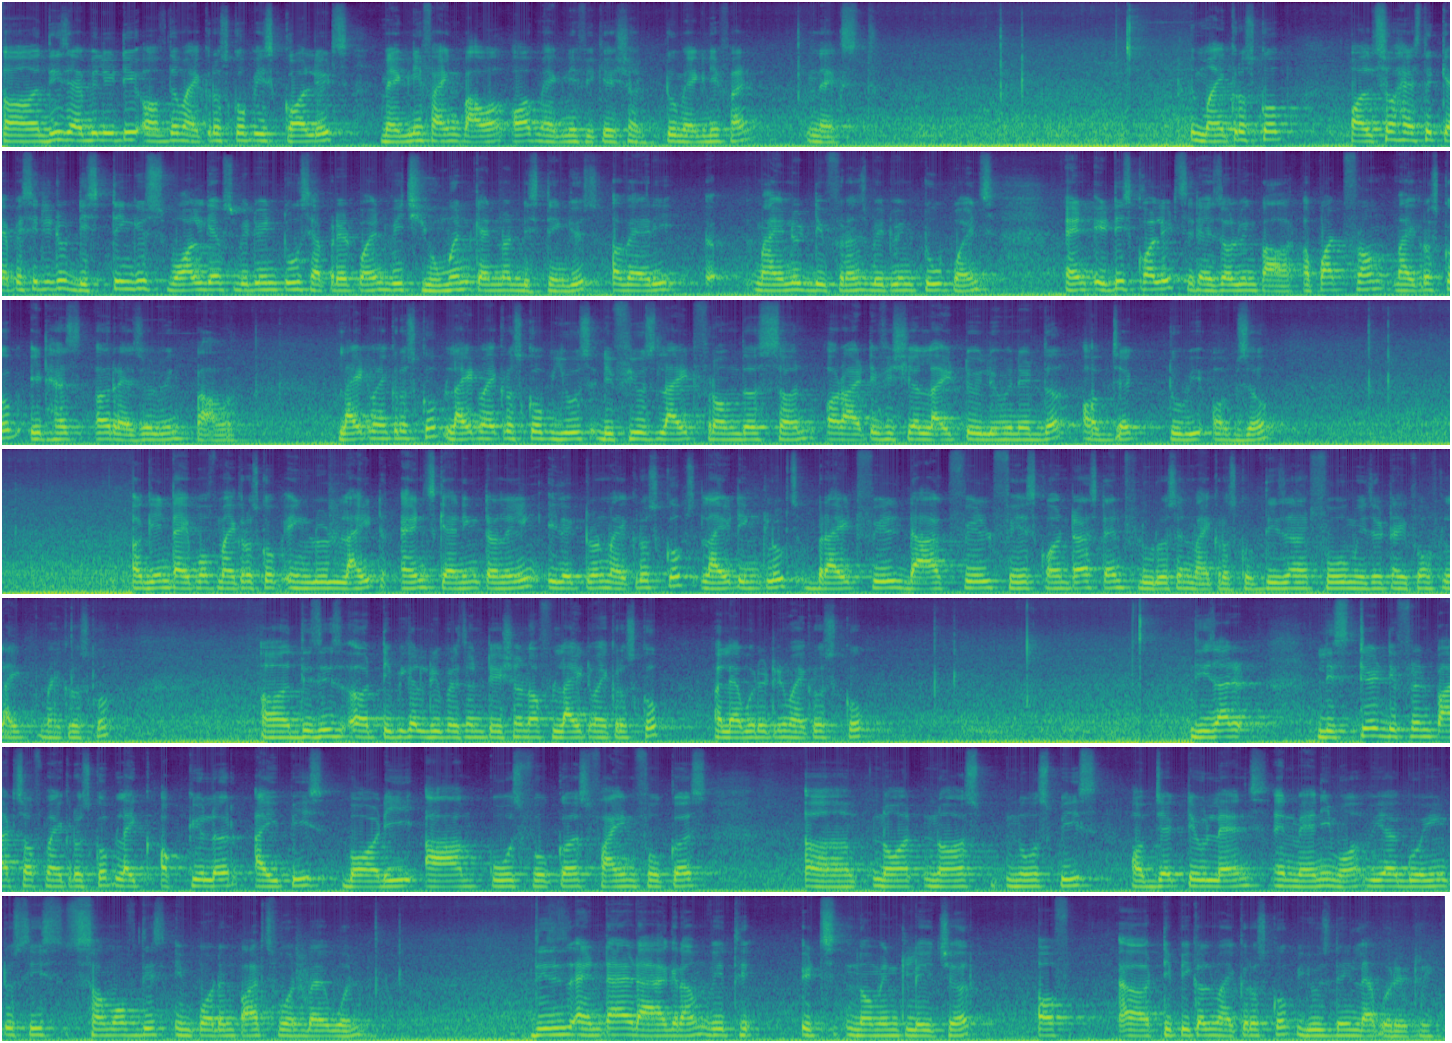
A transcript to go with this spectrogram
Uh, this ability of the microscope is called its magnifying power or magnification. To magnify next. The microscope also has the capacity to distinguish small gaps between two separate points which human cannot distinguish. A very uh, minute difference between two points. And it is called its resolving power. Apart from microscope it has a resolving power. Light microscope. Light microscope use diffuse light from the sun or artificial light to illuminate the object to be observed again type of microscope include light and scanning tunneling electron microscopes. Light includes bright field dark field phase contrast and fluorescent microscope. These are four major type of light microscope. Uh, this is a typical representation of light microscope a laboratory microscope. These are listed different parts of microscope like ocular eyepiece body arm coarse focus fine focus uh, nose, piece objective lens and many more. We are going to see some of these important parts one by one. This is entire diagram with its nomenclature of a typical microscope used in laboratory.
